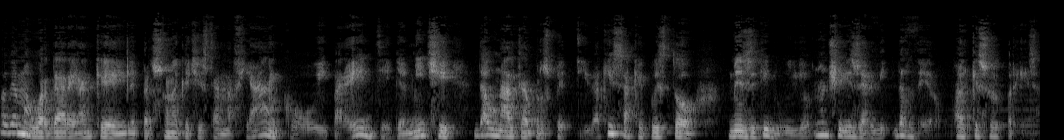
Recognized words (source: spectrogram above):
proviamo a guardare anche le persone che ci stanno a fianco, i parenti, gli amici, da un'altra prospettiva. Chissà che questo mese di luglio non ci riservi davvero qualche sorpresa.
